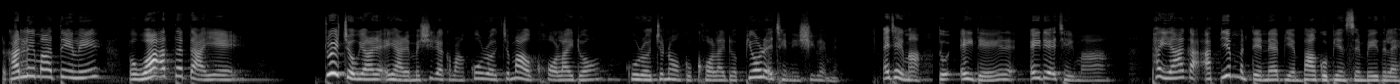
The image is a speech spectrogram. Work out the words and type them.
တခါလေမှတင်လေဘဝအသက်တာရဲ့တွေ့ကြုံရတဲ့အရာတွေမရှိတဲ့ကမှကိုတော့ကျမကိုခေါ်လိုက်တော့ကိုတော့ကျွန်တော်ကိုခေါ်လိုက်တော့ပြောတဲ့အချိန်တွေရှိလိမ့်မယ်အဲ့ချိန်မှာသူအိတ်တယ်တဲ့အိတ်တဲ့အချိန်မှာဖယားကအပြစ်မတင်တဲ့အပြင်ဘာကိုပြင်ဆင်ပေးသလဲ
